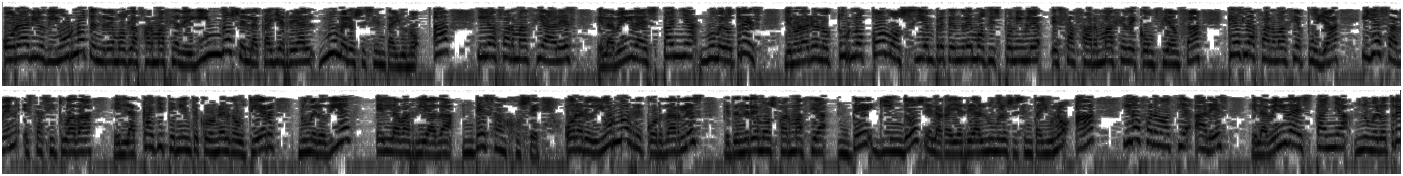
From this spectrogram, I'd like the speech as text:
Horario diurno tendremos la farmacia de Guindos en la calle Real número 61A y la farmacia Ares en la Avenida España número 3. Y en horario nocturno, como siempre, tendremos disponible esa farmacia de confianza, que es la farmacia Puya, y ya saben, está situada en la calle Teniente Coronel Gautier número 10 en la barriada de San José. Horario diurno, recordarles que tendremos farmacia de Guindos en la calle Real número 61A y la farmacia Ares en la avenida España número 3.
